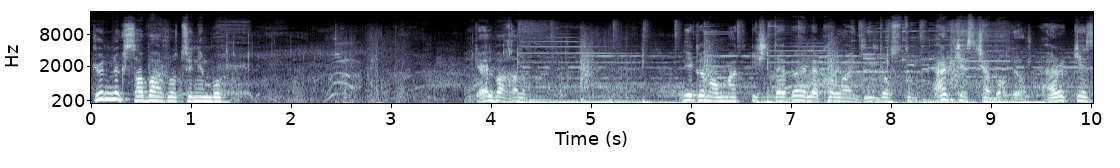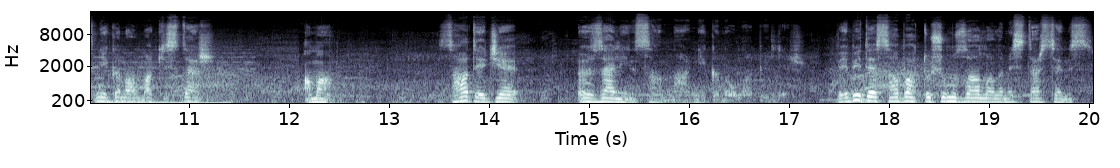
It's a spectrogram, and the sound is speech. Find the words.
Günlük sabah rutinim bu. Gel bakalım. Negan olmak işte böyle kolay değil dostum. Herkes çabalıyor. Herkes Negan olmak ister. Ama sadece özel insanlar Negan olabilir. Ve bir de sabah duşumuzu alalım isterseniz.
